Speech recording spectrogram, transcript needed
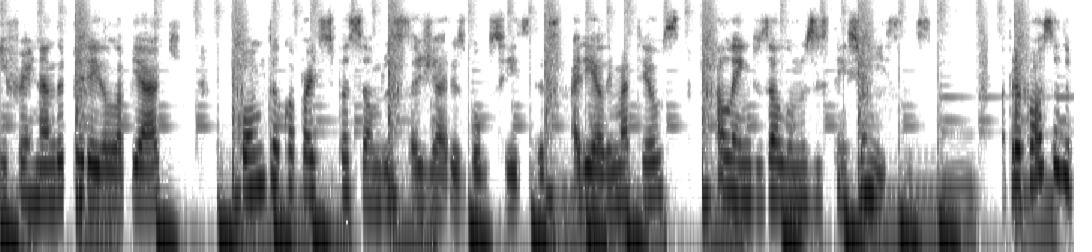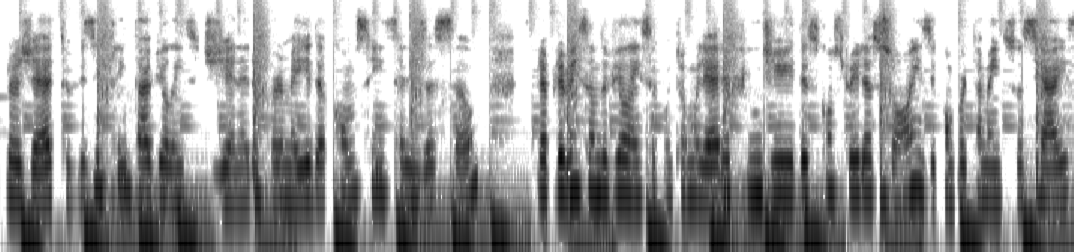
e Fernanda Pereira Labiac, conta com a participação dos estagiários bolsistas Ariela e Matheus, além dos alunos extensionistas. A proposta do projeto visa enfrentar a violência de gênero por meio da consciencialização para a prevenção da violência contra a mulher a fim de desconstruir ações e comportamentos sociais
